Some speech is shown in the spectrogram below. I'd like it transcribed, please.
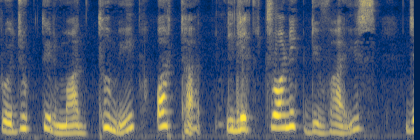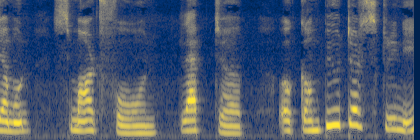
প্রযুক্তির মাধ্যমে, অর্থাৎ ইলেকট্রনিক ডিভাইস যেমন স্মার্টফোন ল্যাপটপ ও কম্পিউটার স্ক্রিনে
